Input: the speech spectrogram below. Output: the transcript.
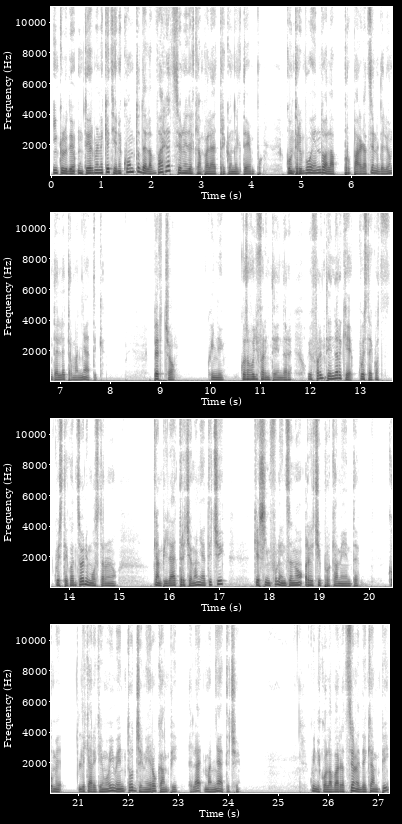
include un termine che tiene conto della variazione del campo elettrico nel tempo, contribuendo alla propagazione delle onde elettromagnetiche. Perciò, quindi Cosa voglio far intendere? Voglio far intendere che queste, equaz- queste equazioni mostrano campi elettrici e magnetici che si influenzano reciprocamente, come le cariche in movimento generano campi ele- magnetici. Quindi con la variazione dei campi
